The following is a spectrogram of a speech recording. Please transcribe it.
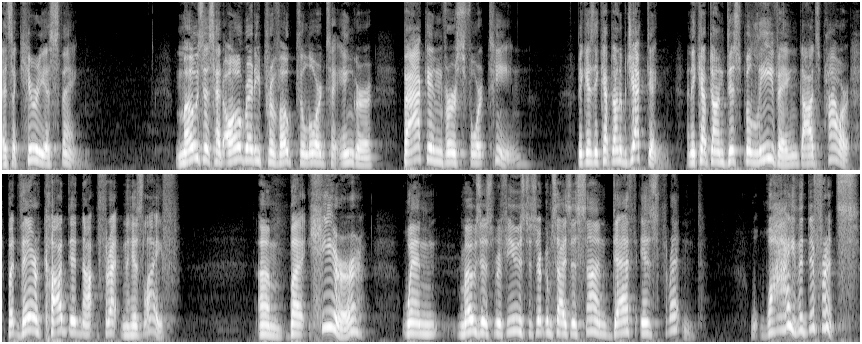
It's a curious thing. Moses had already provoked the Lord to anger back in verse 14 because he kept on objecting and he kept on disbelieving God's power. But there, God did not threaten his life. Um, but here, when Moses refused to circumcise his son, death is threatened. Why the difference?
